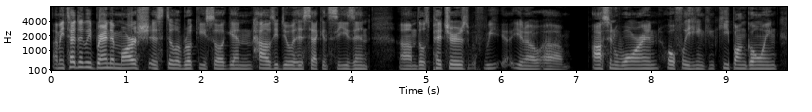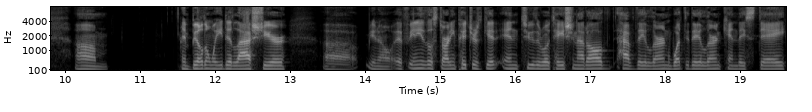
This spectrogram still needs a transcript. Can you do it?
I mean, technically, Brandon Marsh is still a rookie. So again, how does he do with his second season? Um, those pitchers, we, you know, um, Austin Warren. Hopefully, he can, can keep on going um, and build on what he did last year. Uh, you know, if any of those starting pitchers get into the rotation at all, have they learned? What did they learn? Can they stay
